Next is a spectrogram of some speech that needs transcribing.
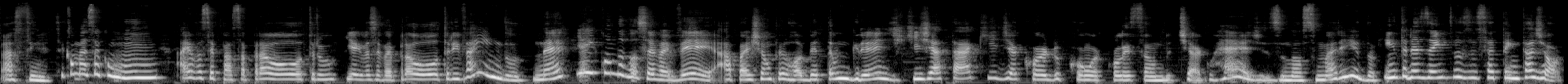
assim. Você começa com um, aí você passa para outro, e aí você vai para outro e vai indo, né? E aí quando você vai ver, a paixão pelo hobby é tão grande que já tá aqui de acordo com a coleção do Thiago Regis, o nosso marido, em 370 jogos.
